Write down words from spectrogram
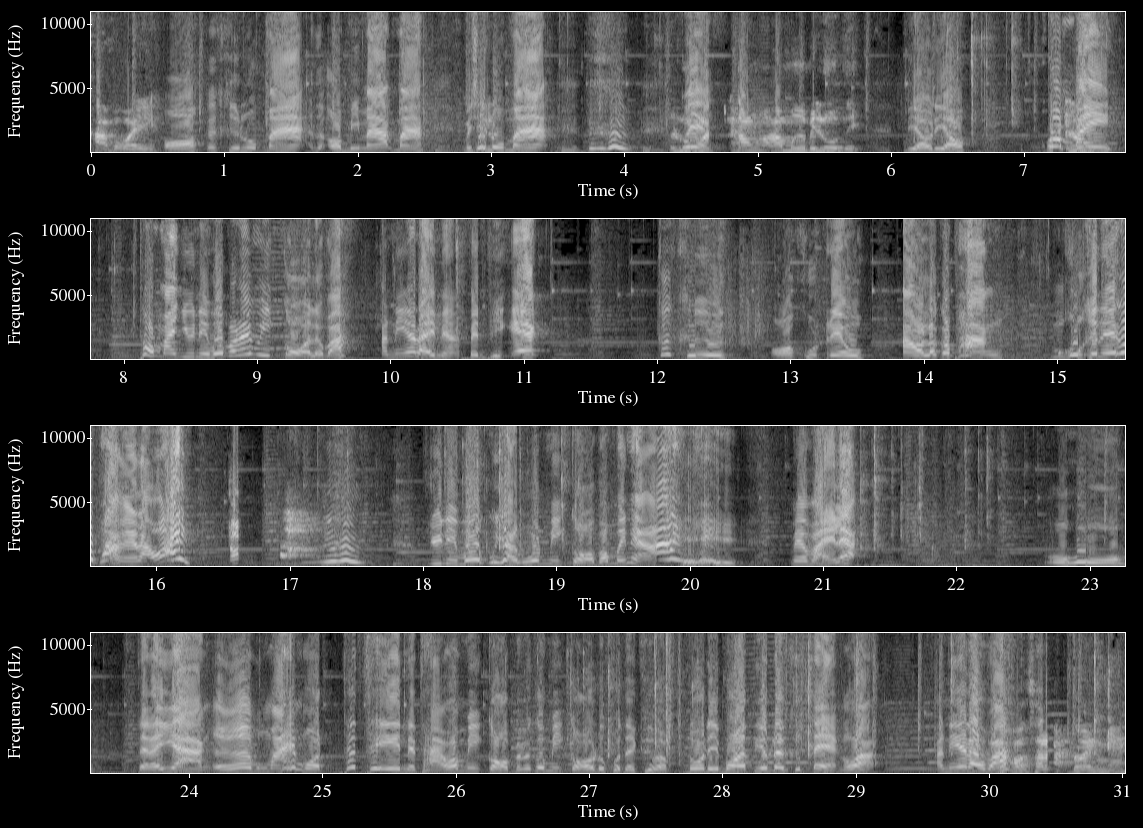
คาร์บอยอ๋อ ก็คือรูปม้า อ๋อมีม้าออกมา ไม่ใช่รูปม้า รูปมันต้องเอามือไปรูปสิเดี๋ยวเดี๋ยวคนละรูปทำไมทำไม Universe มันไม่มีเกราะเลยวะ อันนี้อะไรเนี่ย เป็น pickaxe ก็คือ อ๋อขุดเร็วอ้าวแล้วก็พัง มึงขุดแค่นี้ก็พังไงล่ะไอ้ย Universe กูอยากรู้ว่ามีเกราะบ้างไหมเนี่ยไอ้ยไม่ไหวแล้ว โอ้โหแต่ละอย่างเออมึงมาให้หมด ถ้าเทเนี่ยถามว่ามีเกราะไหมมันก็มีเกราะทุกคนแต่คือแบบโดนไอ้บอยเตรียมเลยคือแตกแล้วอะอันนี้อะไรวะแล้วขอสลับด้วยไง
